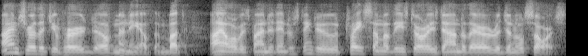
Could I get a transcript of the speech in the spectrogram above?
I'm sure that you've heard of many of them, but I always find it interesting to trace some of these stories down to their original source.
